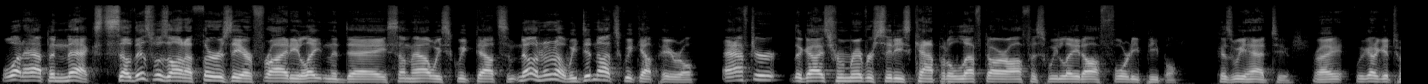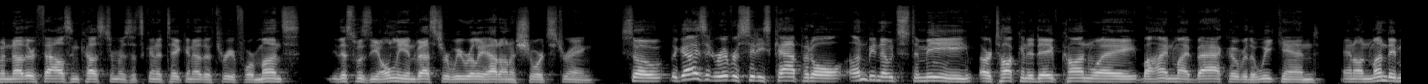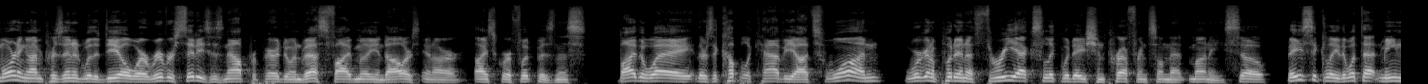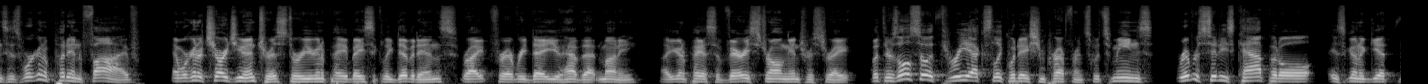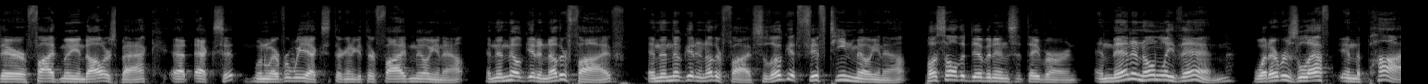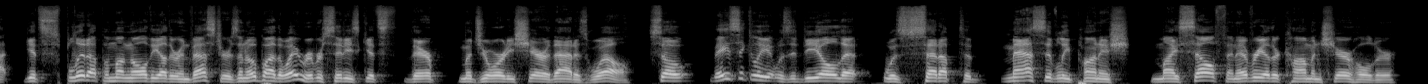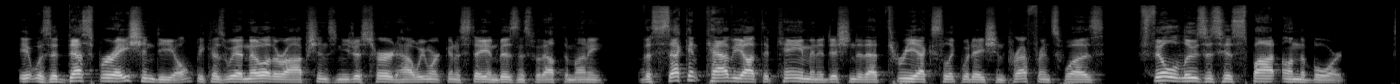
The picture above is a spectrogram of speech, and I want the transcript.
what happened next. So this was on a Thursday or Friday late in the day. Somehow we squeaked out some. No, no, no. We did not squeak out payroll. After the guys from River Cities Capital left our office, we laid off 40 people because we had to, right? We got to get to another thousand customers. It's going to take another three or four months. This was the only investor we really had on a short string. So the guys at River Cities Capital, unbeknownst to me, are talking to Dave Conway behind my back over the weekend. And on Monday morning, I'm presented with a deal where River Cities is now prepared to invest $5 million in our I square foot business. By the way, there's a couple of caveats. One, we're going to put in a 3x liquidation preference on that money. So basically, what that means is we're going to put in five and we're going to charge you interest or you're going to pay basically dividends, right, for every day you have that money. Uh, you're going to pay us a very strong interest rate. But there's also a 3x liquidation preference, which means River Cities capital is going to get their $5 million back at exit. Whenever we exit, they're going to get their 5 million out. And then they'll get another five and then they'll get another five. So they'll get 15 million out plus all the dividends that they've earned. And then and only then, whatever's left in the pot gets split up among all the other investors. And oh, by the way, River Cities gets their majority share of that as well. So basically it was a deal that was set up to massively punish myself and every other common shareholder. It was a desperation deal because we had no other options. And you just heard how we weren't going to stay in business without the money. The second caveat that came in addition to that 3x liquidation preference was Phil loses his spot on the board.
